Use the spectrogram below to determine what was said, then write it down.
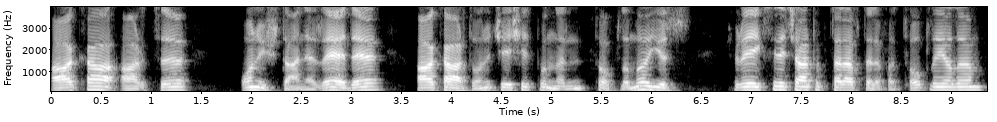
AK artı 13 tane R de AK artı 13 eşit. Bunların toplamı 100. Şuraya eksiyle çarpıp taraf tarafa toplayalım.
